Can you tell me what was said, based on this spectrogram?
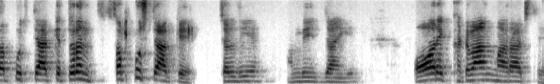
सब कुछ त्याग के, तुरंत सब कुछ त्याग के चल दिए, हम भी जाएँगे। और एक खटवांग महाराज थे।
